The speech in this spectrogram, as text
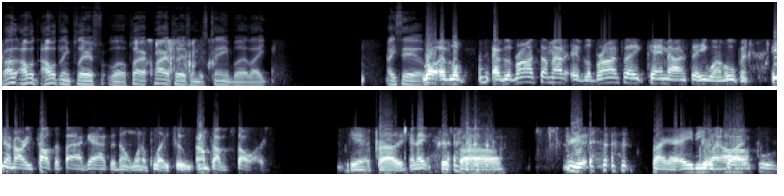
I, I would I would think players, well, player, probably players from his team, but like, like I said, Well, if Le, if LeBron come out, if LeBron say came out and said he wasn't hooping, he done already talked to five guys that don't want to play too. I'm talking stars, Yeah, probably. and they Chris Paul, yeah. probably got AD. Chris like, Paul. right, cool.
